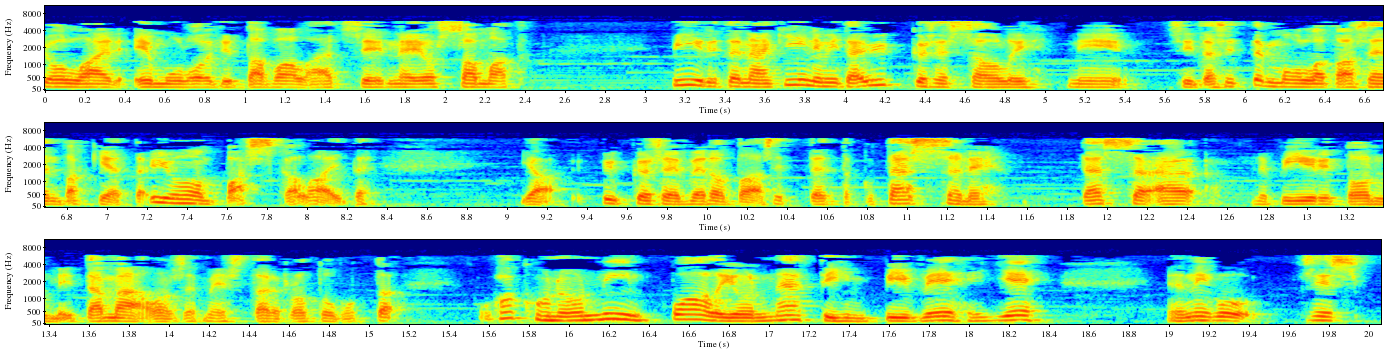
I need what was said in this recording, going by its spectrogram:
jollain emulointitavalla, että siinä ei ole samat piirit enää kiinni, mitä ykkösessä oli, niin sitä sitten mollataan sen takia, että ihan paskalaite. Ja ykköseen vedotaan sitten, että kun tässä ne, tässä ne piirit on, niin tämä on se mestarirotu, mutta kakonen on niin paljon nätimpi vehje. Ja niinku, siis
